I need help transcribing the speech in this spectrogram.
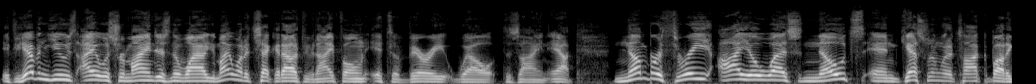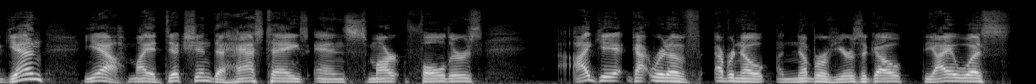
if you haven't used iOS reminders in a while, you might want to check it out. If you have an iPhone, it's a very well designed app. Number three, iOS notes. And guess what I'm going to talk about again? Yeah, my addiction to hashtags and smart folders. I get got rid of Evernote a number of years ago. The iOS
